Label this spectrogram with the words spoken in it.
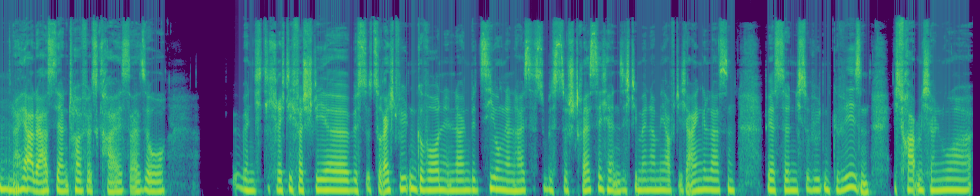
Naja, da hast du ja einen Teufelskreis. Also wenn ich dich richtig verstehe, bist du zu Recht wütend geworden in deinen Beziehungen, dann heißt es, du bist zu stressig, hätten sich die Männer mehr auf dich eingelassen, wärst du nicht so wütend gewesen. Ich frage mich ja nur,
